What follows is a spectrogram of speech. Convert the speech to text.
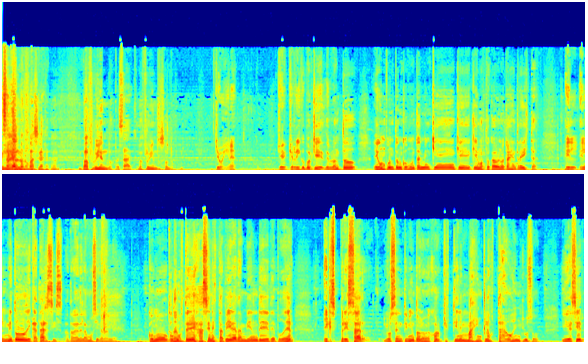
es más, sacarlo más nomás, fácil claro. ¿ah? Va fluyendo Exacto. va fluyendo solo Qué buena. Qué, qué rico porque de pronto es un punto en común también que, que- que hemos tocado en otras entrevistas, el, el método de catarsis a través de la música también. ¿Cómo, ustedes hacen esta pega también de, de poder expresar los sentimientos a lo mejor que tienen más enclaustrados incluso y decir,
